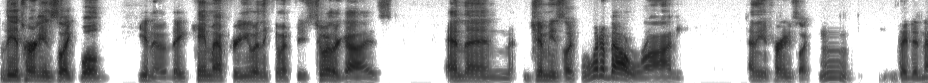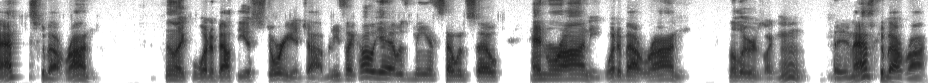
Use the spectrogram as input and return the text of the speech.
the attorney is like, Well, you know, they came after you and they came after these two other guys. And then Jimmy's like, What about Ronnie? And the attorney's like, hmm, they didn't ask about Ronnie. They're like, what about the Astoria job? And he's like, oh yeah, it was me and so and so and Ronnie. What about Ronnie? The lawyer's like, hmm, they didn't ask about Ronnie.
